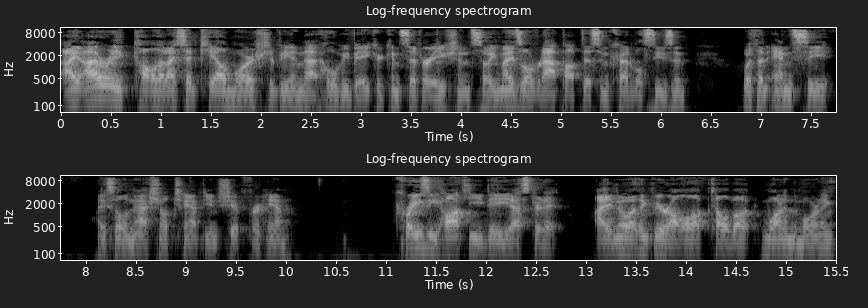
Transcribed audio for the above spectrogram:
I, I already called it. I said Cale Moore should be in that Hobie Baker consideration, so he might as well wrap up this incredible season with an NC. Nice little national championship for him. Crazy hockey day yesterday. I know, I think we were all up till about one in the morning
